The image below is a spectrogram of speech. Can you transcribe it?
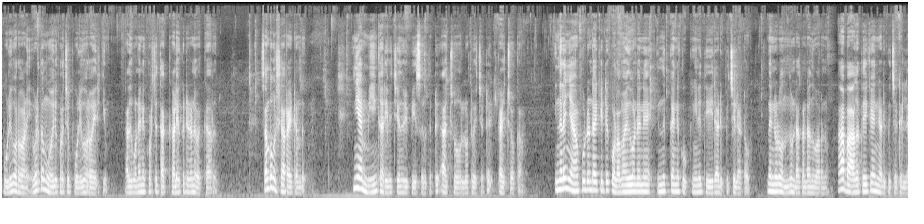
പുളി കുറവാണ്. ഇവിടുത്തെ മോര് കുറച്ച് പുളി കുറവായിരിക്കും. അതുകൊണ്ട് തന്നെ കുറച്ച് തക്കാളിയൊക്കെ ഇട്ടിട്ടാണ് വെക്കാറ്. സംഭവം ഉഷാറായിട്ടുണ്ട്. ഇനി ആ മീൻ കറി വെച്ച് ഒരു പീസ് എടുത്തിട്ട് ആ ചോറിലോട്ട് വെച്ചിട്ട് കഴിച്ചു നോക്കാം. ഇന്നലെ ഞാൻ ഫുഡ് ഉണ്ടാക്കിയിട്ട് കുളമായതുകൊണ്ട് തന്നെ ഇന്നൊക്കെ എന്നെ കുക്കിങ്ങിന് തീരെ അടുപ്പിച്ചില്ല കേട്ടോ ഇന്ന് എന്നോട് ഒന്നും ഉണ്ടാക്കണ്ടെന്ന് പറഞ്ഞു. ആ ഭാഗത്തേക്ക് എന്നെ അടുപ്പിച്ചിട്ടില്ല.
